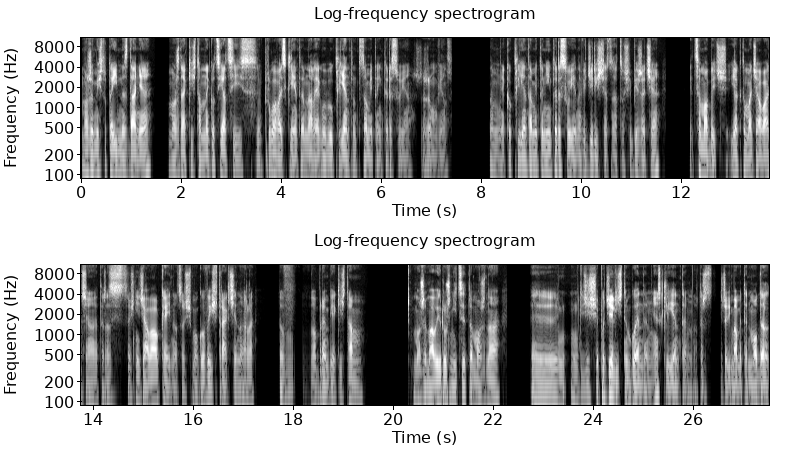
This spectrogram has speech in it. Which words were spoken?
może mieć tutaj inne zdanie, można jakieś tam negocjacji z, próbować z klientem, no ale jakbym był klientem, to co mnie to interesuje, szczerze mówiąc. No, jako klienta mnie to nie interesuje. No wiedzieliście, za co się bierzecie, co ma być, jak to ma działać, a teraz coś nie działa, okay, no coś mogło wyjść w trakcie, no ale to w, w obrębie jakiejś tam może małej różnicy, to można yy, gdzieś się podzielić tym błędem, nie, z klientem. No też, jeżeli mamy ten model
